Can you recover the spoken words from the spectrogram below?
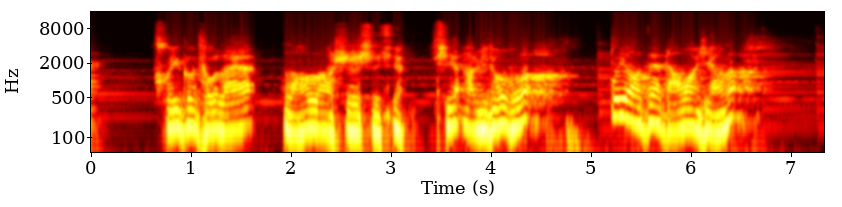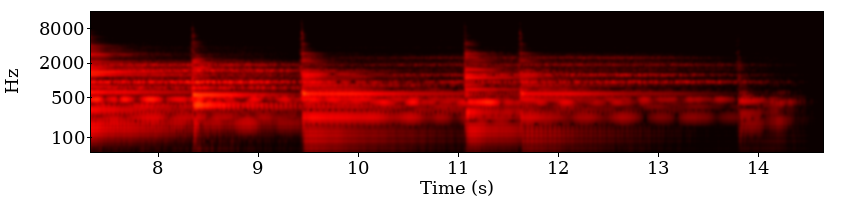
回过头来老老实实的学阿弥陀佛，不要再打妄想了。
